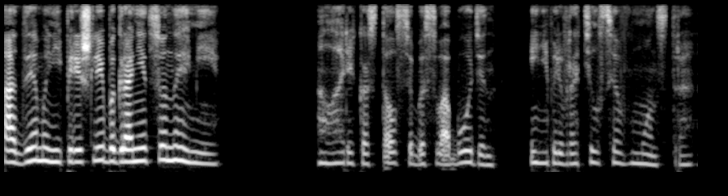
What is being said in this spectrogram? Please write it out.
а демы не перешли бы границу Немии. Ларик остался бы свободен и не превратился в монстра.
